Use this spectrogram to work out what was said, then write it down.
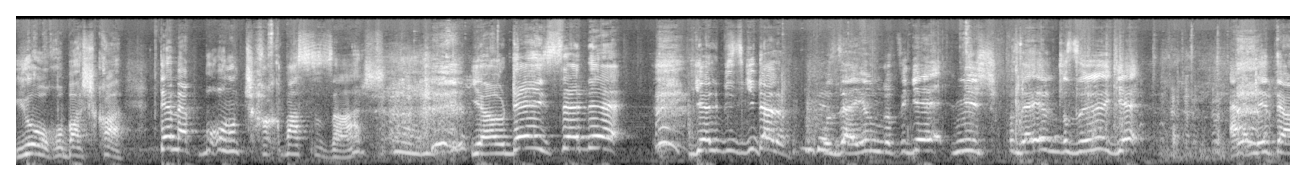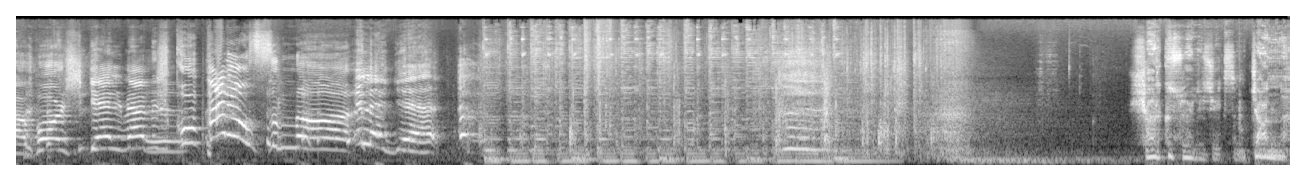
Yok o başka. Demek bu onun çakması zar. ya neyse ne. Gel biz gidelim. Kuzey'in kızı gelmiş. Kuzey'in kızı gel. Ali de boş gelmemiş. Kurban olsunlar. Öyle gel. Şarkı söyleyeceksin canlı.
